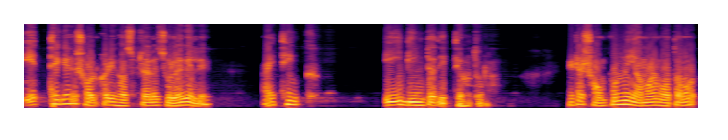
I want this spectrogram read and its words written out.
এর থেকে সরকারি হসপিটালে চলে গেলে আই থিংক এই দিনটা দেখতে হতো না। এটা সম্পূর্ণই আমার মতামত।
